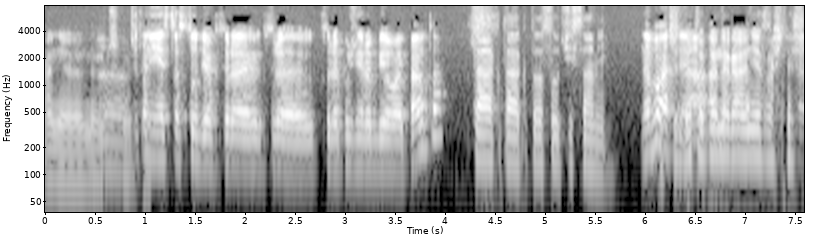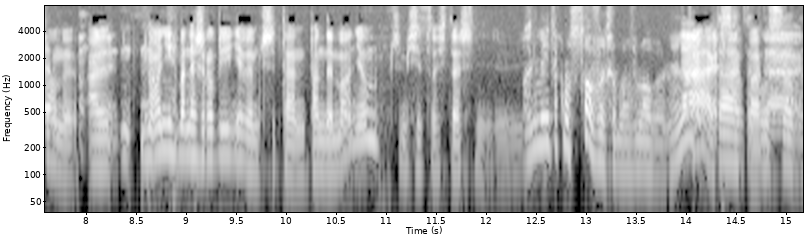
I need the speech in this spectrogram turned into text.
A nie wiem, czy... Czy to nie jest to studio, które, które, które później robiło Wipeouta? Tak, tak, to są ci sami. No Znaczy, właśnie. no to a- generalnie a- właśnie Sony, ale no oni chyba też robili, nie wiem, czy ten Pandemonium, czy mi się coś też... Oni mieli taką sowę chyba w logo, nie? Tak, Tak, Sowa. taką sowę.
